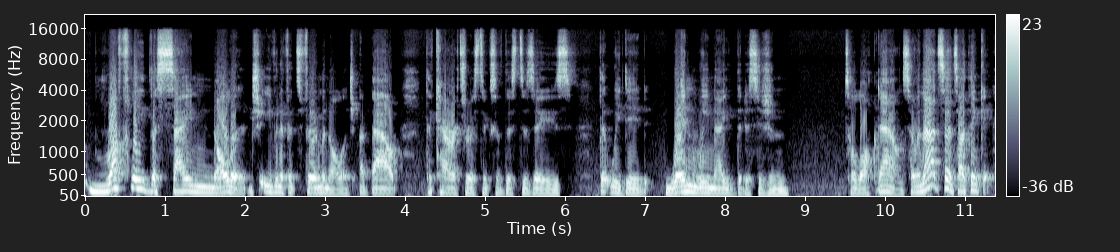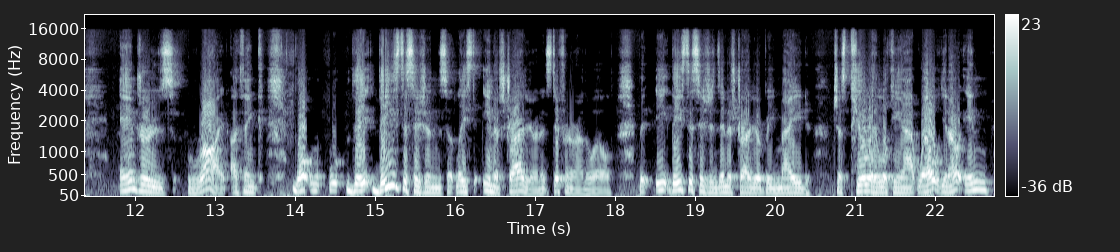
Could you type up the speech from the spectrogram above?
roughly the same knowledge, even if it's firmer knowledge, about the characteristics of this disease that we did when we made the decision to lock down. So, in that sense, I think Andrew's right. I think what the, these decisions, at least in Australia, and it's different around the world, but these decisions in Australia are being made just purely looking at, well, you know, in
